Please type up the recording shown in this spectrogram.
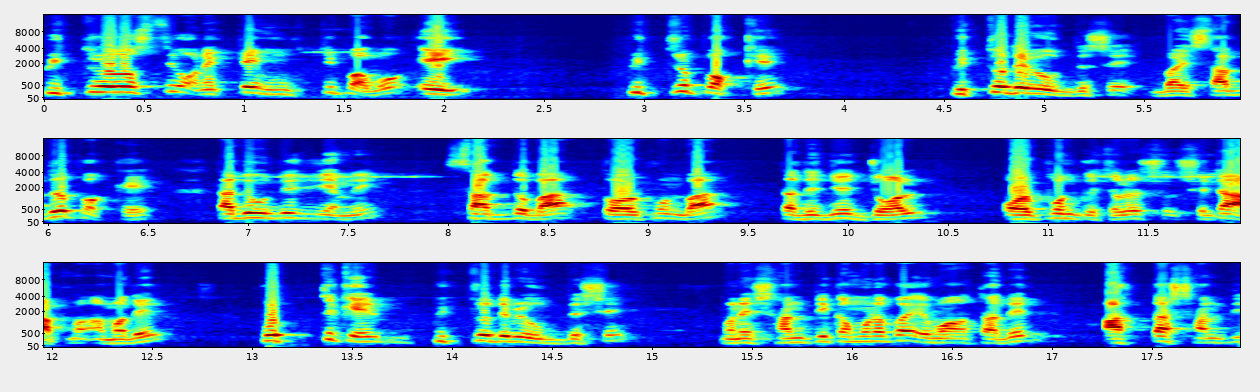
পিতৃদোষ থেকে অনেকটাই মুক্তি পাব এই পিতৃপক্ষে, পিতৃদেবের উদ্দেশ্যে বা এই শ্রাদ্ধ পক্ষে তাদের উদ্দেশ্যে যেমনি শ্রাদ্ধ বা তর্পণ বা তাদের যে জল অর্পণ করে করেছিল সেটা আমাদের প্রত্যেকের পিতৃদেবের উদ্দেশ্যে মানে শান্তি কামনা করে এবং তাদের আত্মার শান্তি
